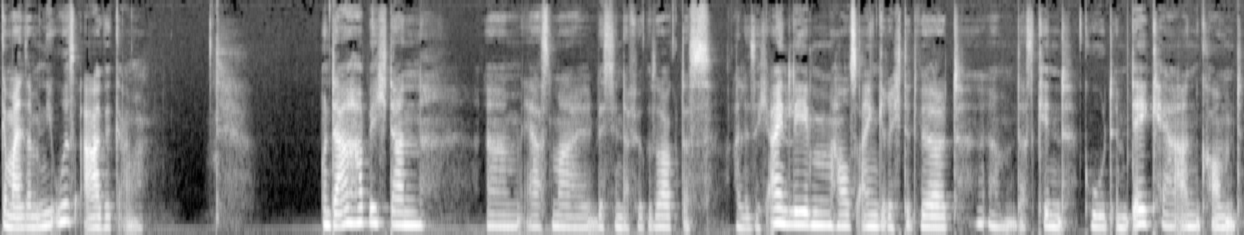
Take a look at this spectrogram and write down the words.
gemeinsam in die USA gegangen. Und da habe ich dann ähm, erstmal ein bisschen dafür gesorgt, dass alle sich einleben, Haus eingerichtet wird, ähm, das Kind gut im Daycare ankommt.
